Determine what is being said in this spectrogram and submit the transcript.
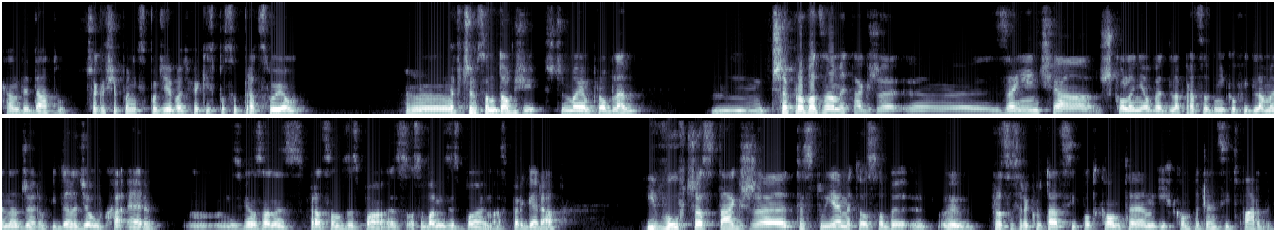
kandydatów, czego się po nich spodziewać, w jaki sposób pracują, mm, w czym są dobrzy, z czym mają problem. Mm, przeprowadzamy także e, zajęcia szkoleniowe dla pracowników i dla menadżerów i dla działów HR mm, związane z pracą z osobami z zespołem Aspergera. I wówczas także testujemy te osoby, y, y, proces rekrutacji pod kątem ich kompetencji twardych.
